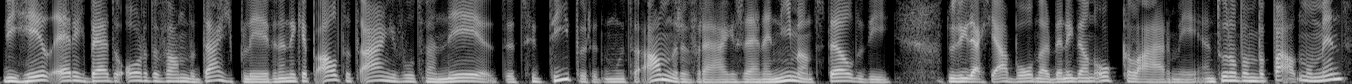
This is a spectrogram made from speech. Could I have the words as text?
die heel erg bij de orde van de dag bleven. En ik heb altijd aangevoeld van nee, het, het zit dieper. Het moeten andere vragen zijn. En niemand stelde die. Dus ik dacht, ja, bon, daar ben ik dan ook klaar mee. En toen op een bepaald moment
